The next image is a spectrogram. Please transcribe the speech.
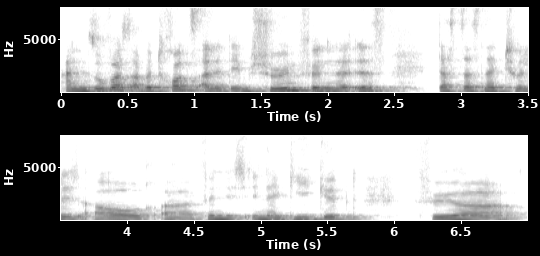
an sowas aber trotz alledem schön finde, ist, dass das natürlich auch, äh, finde ich, Energie gibt für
